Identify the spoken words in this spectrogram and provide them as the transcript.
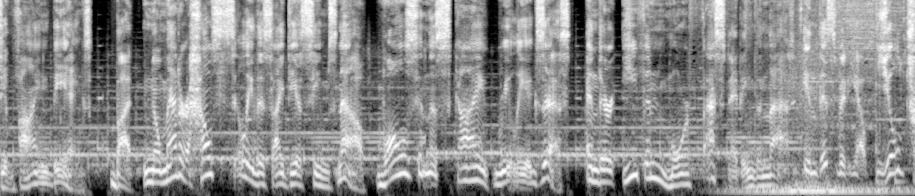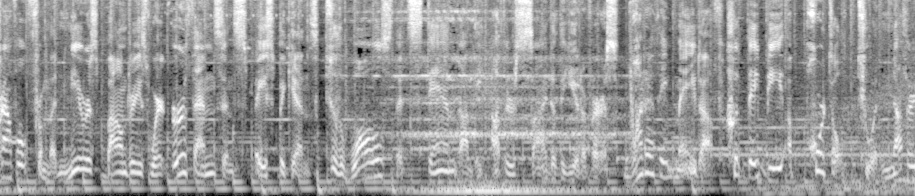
divine beings. But no matter how silly this idea seems now, walls in the sky really exist, and they're even more fascinating than that. In this video, you'll travel from the nearest boundaries where Earth ends and space begins to the walls that stand on the other side of the universe. What are they made of? Could they be a portal to another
